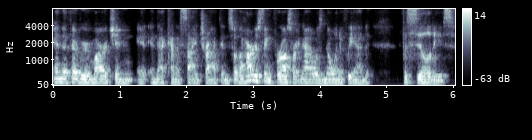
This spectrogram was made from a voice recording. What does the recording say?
end of February, March, and and that kind of sidetracked. And so the hardest thing for us right now was knowing if we had facilities.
